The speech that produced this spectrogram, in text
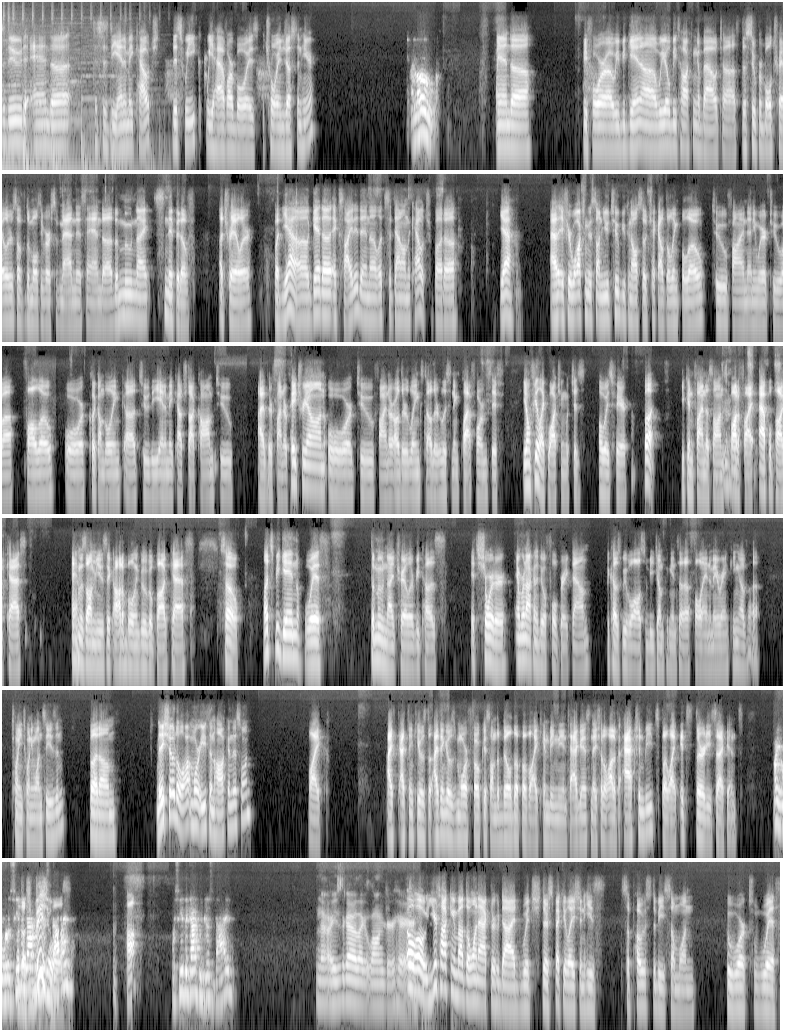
Hey everyone, this is Flaza Dude, and uh, this is the Anime Couch. This week we have our boys Troy and Justin here, Hello. and uh, before uh, we begin, uh, we'll be talking about uh, the Super Bowl trailers of the Multiverse of Madness and uh, the Moon Knight snippet of a trailer. But yeah, uh, get uh, excited and uh, let's sit down on the couch. But uh, yeah, uh, if you're watching this on YouTube, you can also check out the link below to find anywhere to uh, follow or click on the link uh, to the animecouch.com to either find our Patreon or to find our other links to other listening platforms if you don't feel like watching, which is always fair. But you can find us on Spotify, Apple Podcasts, Amazon Music, Audible, and Google Podcasts. So let's begin with the Moon Knight trailer because it's shorter and we're not going to do a full breakdown because we will also be jumping into a fall anime ranking of a 2021 season. But um they showed a lot more Ethan Hawke in this one. Like I I think he was the, I think it was more focused on the buildup of like him being the antagonist and they showed a lot of action beats, but like it's 30 seconds. Wait, was he the guy who just died? Huh? Was he the guy who just died? No, he's the guy with like longer hair. Oh, oh, you're talking about the one actor who died, which there's speculation he's supposed to be someone who works with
